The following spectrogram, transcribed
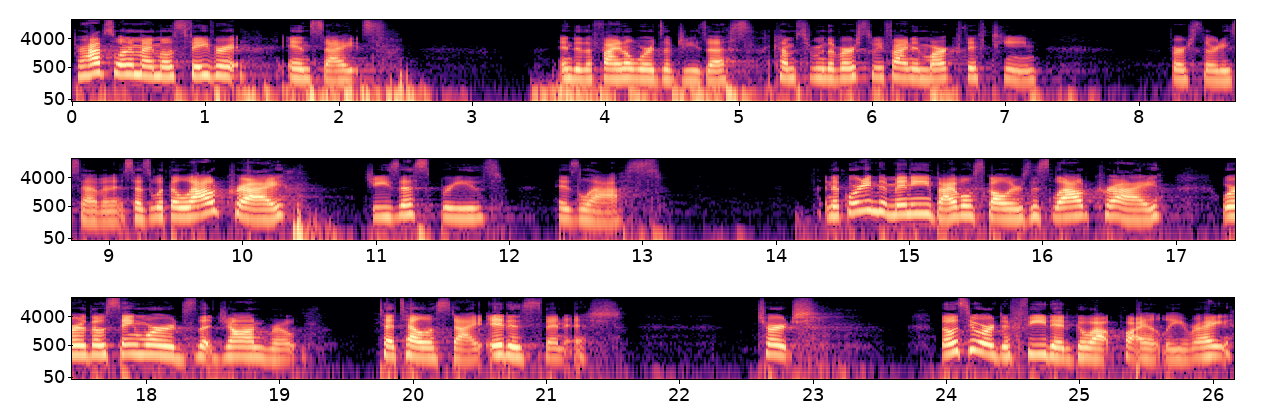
Perhaps one of my most favorite insights into the final words of Jesus comes from the verse we find in Mark 15, verse 37. It says, With a loud cry, Jesus breathed his last. And according to many Bible scholars, this loud cry were those same words that John wrote, to Tetelestai, it is finished. Church, those who are defeated go out quietly, right?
